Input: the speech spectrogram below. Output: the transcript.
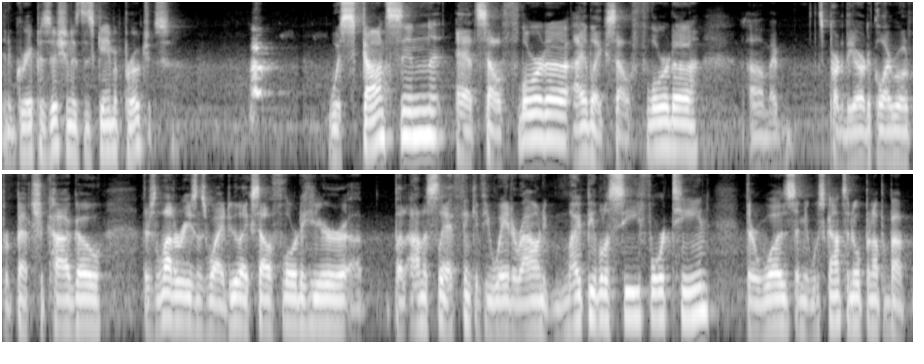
in a great position as this game approaches. Wisconsin at South Florida. I like South Florida. Um, I, it's part of the article I wrote for Bet Chicago. There's a lot of reasons why I do like South Florida here, uh, but honestly, I think if you wait around, you might be able to see 14. There was, I mean, Wisconsin opened up about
